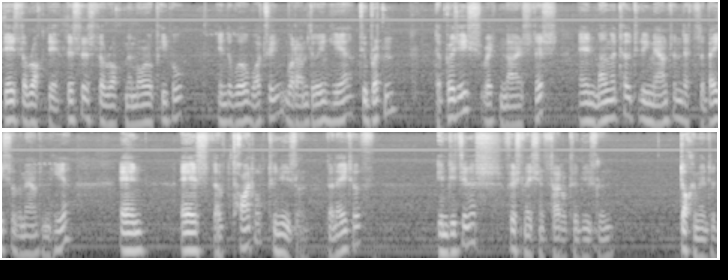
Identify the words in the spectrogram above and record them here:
there's the rock there. This is the rock memorial people in the world watching what I'm doing here to Britain. The British recognize this and Maungatautari Mountain, that's the base of the mountain here, and as the title to New Zealand, the native indigenous First Nations title to New Zealand, documented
